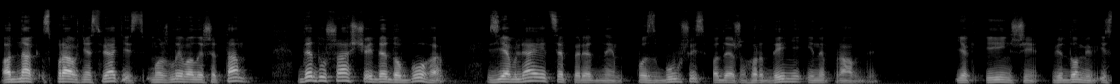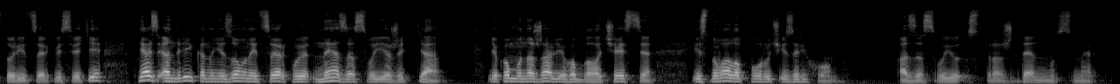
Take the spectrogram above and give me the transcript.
Однак справжня святість можлива лише там, де душа, що йде до Бога, з'являється перед ним, позбувшись одеж гордині і неправди. Як і інші відомі в історії церкви святі, князь Андрій канонізований церквою не за своє життя якому, на жаль, його благочестя існувало поруч із гріхом, а за свою стражденну смерть.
